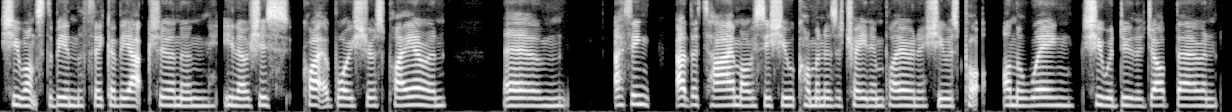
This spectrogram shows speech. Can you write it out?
she wants to be in the thick of the action, and you know she's quite a boisterous player. And um, I think at the time, obviously, she would come in as a training player, and if she was put on the wing, she would do the job there. And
